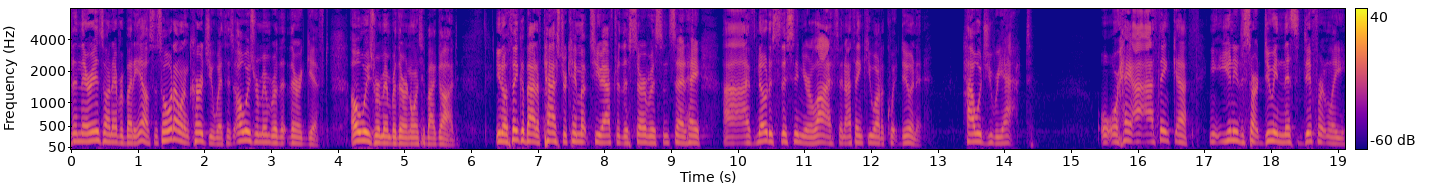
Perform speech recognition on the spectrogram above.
than there is on everybody else. And so, what I want to encourage you with is always remember that they're a gift. Always remember they're anointed by God. You know, think about if Pastor came up to you after this service and said, Hey, I've noticed this in your life and I think you ought to quit doing it. How would you react? Or, or Hey, I, I think uh, you need to start doing this differently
